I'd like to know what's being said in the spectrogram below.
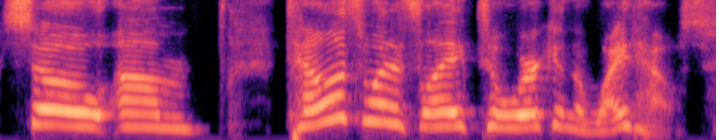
So, um, tell us what it's like to work in the White House.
